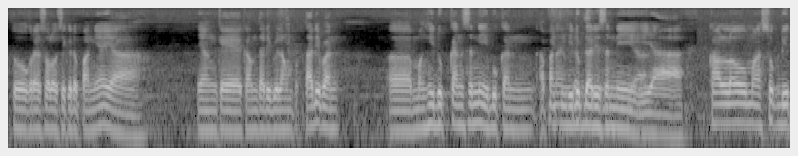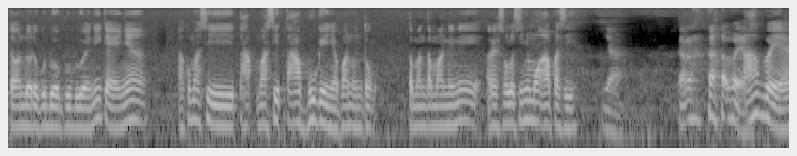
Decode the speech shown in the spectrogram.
untuk resolusi ke depannya ya yang kayak kamu tadi bilang tadi pan eh, menghidupkan seni bukan apa namanya hidup dari seni. ya. Kalau masuk di tahun 2022 ini kayaknya aku masih ta- masih tabu kayaknya pan untuk teman-teman ini resolusinya mau apa sih? Ya. Karena apa ya? Apa ya?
